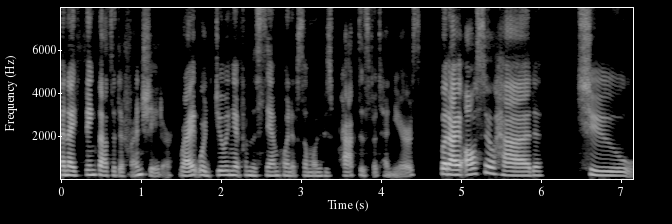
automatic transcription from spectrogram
And I think that's a differentiator, right? We're doing it from the standpoint of someone who's practiced for 10 years. But I also had to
